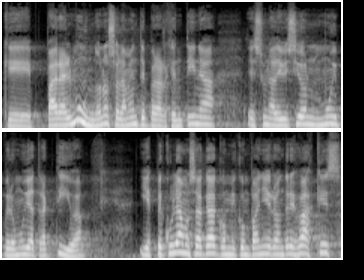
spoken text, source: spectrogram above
que para el mundo, no solamente para Argentina, es una división muy, pero muy atractiva. Y especulamos acá con mi compañero Andrés Vázquez,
